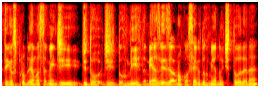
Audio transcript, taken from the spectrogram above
tem os problemas também de, de, do, de dormir também. Às vezes ela não consegue dormir a noite toda, né?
